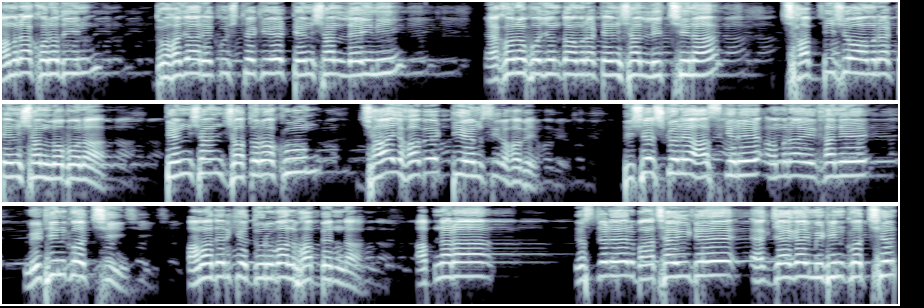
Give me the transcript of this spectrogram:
আমরা কোনোদিন দু হাজার একুশ থেকে টেনশন লেইনি। এখনও পর্যন্ত আমরা টেনশন নিচ্ছি না। ছাব্বিশেও আমরা টেনশন লব না। টেনশন যত রকম, যাই হবে টিএমসির হবে। বিশেষ করে আজকের আমরা এখানে মিটিং করছি। আমাদেরকে দুর্বল ভাববেন না। আপনারা স্টেটের বাঁচাইডে এক জায়গায় মিটিং করছেন।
